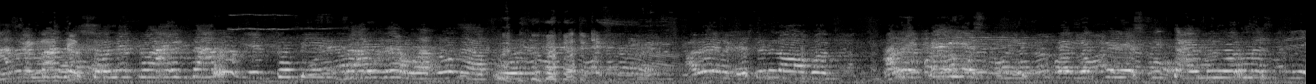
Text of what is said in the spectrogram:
अरे माझं सोन्या, तू ऐक दारू घे, तू पी, जाऊ दे वाजवू दे आपण. अरे एसटीने जाऊ आपण अरे काय असते काय एकरी असते टायमिंगवर नसते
